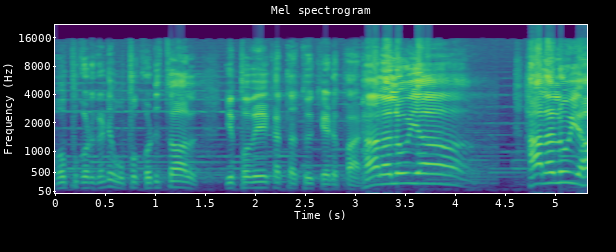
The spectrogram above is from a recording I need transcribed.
ஒப்பு கொடுக்கண்டே ஒப்பு கொடுத்தால் இப்பவே கத்த தூக்கி எடுப்பார். ஹalleluya ஹalleluya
